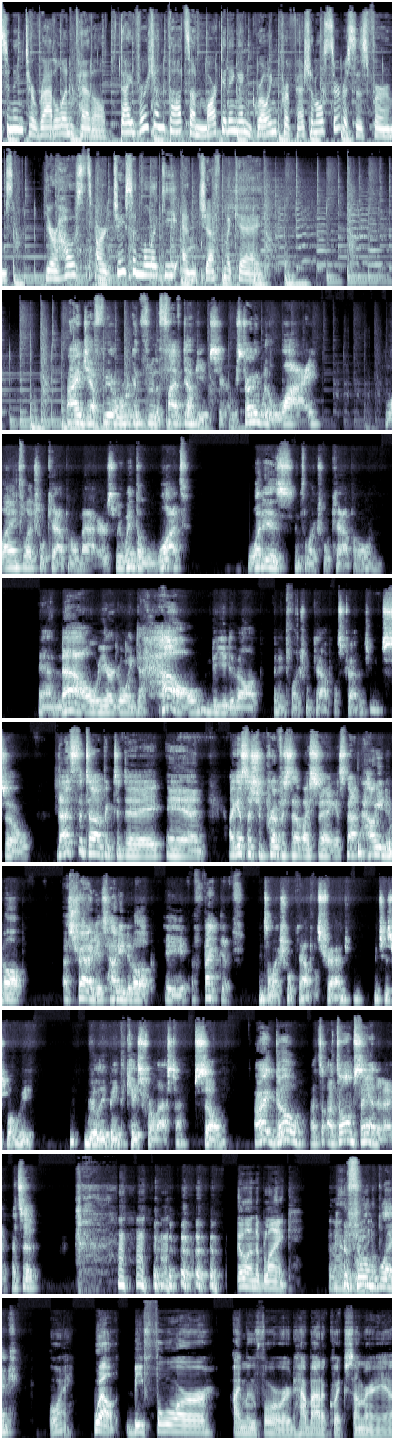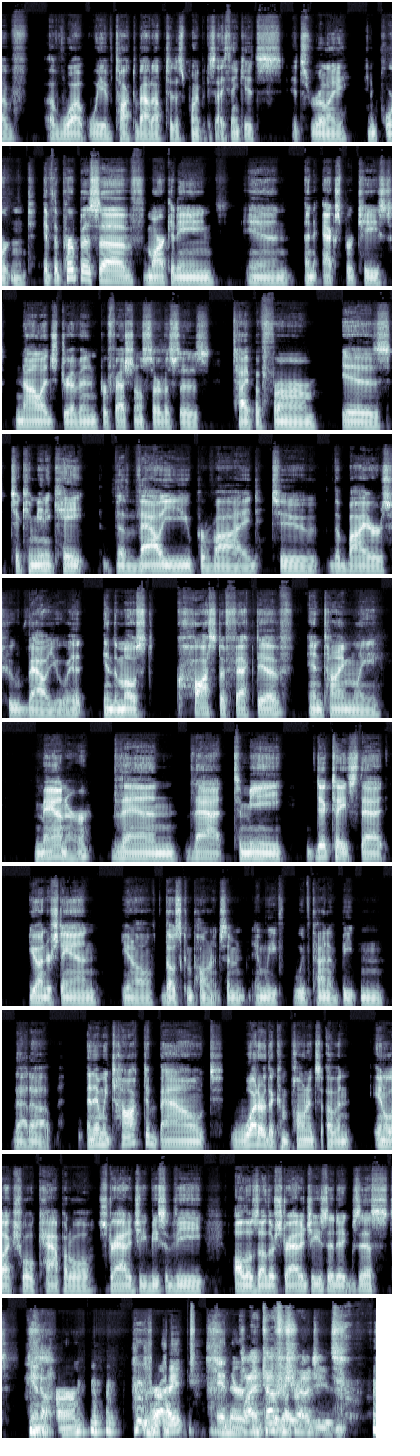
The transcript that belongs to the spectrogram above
listening to Rattle and Pedal, divergent thoughts on marketing and growing professional services firms. Your hosts are Jason Mlicki and Jeff McKay. All right, Jeff, we are working through the five W's here. We started with why, why intellectual capital matters. We went to what, what is intellectual capital? And now we are going to how do you develop an intellectual capital strategy? So that's the topic today. And I guess I should preface that by saying it's not how you develop a strategy, it's how do you develop a effective intellectual capital strategy, which is what we really made the case for last time. So, all right, go. That's, that's all I'm saying today. That's it. Fill in the blank. Fill in the, Fill in the blank. Boy. Well, before I move forward, how about a quick summary of of what we've talked about up to this point because I think it's it's really important. If the purpose of marketing in an expertise, knowledge driven professional services type of firm is to communicate the value you provide to the buyers who value it in the most cost effective and timely manner, then that to me dictates that you understand, you know, those components and and we've we've kind of beaten that up. And then we talked about what are the components of an intellectual capital strategy vis-a-vis all those other strategies that exist in a firm, right? And their client capture strategies.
